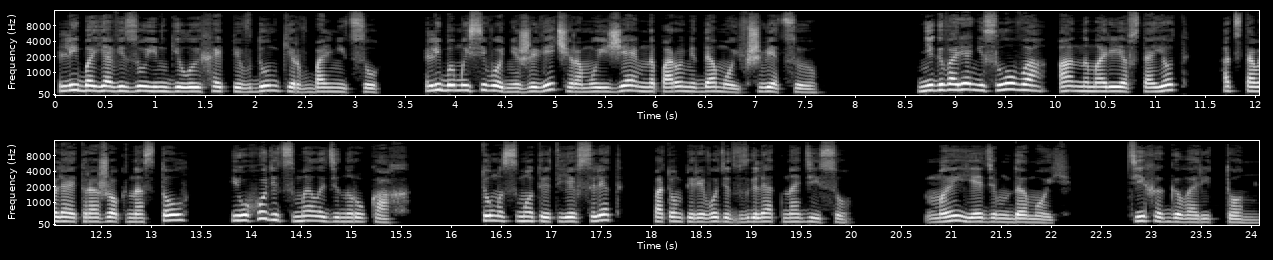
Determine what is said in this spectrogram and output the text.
Либо я везу Ингелу и Хэппи в Дункер в больницу, либо мы сегодня же вечером уезжаем на пароме домой, в Швецию. Не говоря ни слова, Анна-Мария встает, отставляет рожок на стол и уходит с Мелоди на руках. Томас смотрит ей вслед, потом переводит взгляд на Дису. «Мы едем домой», — тихо говорит он.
